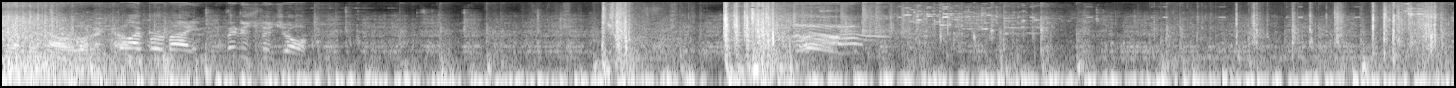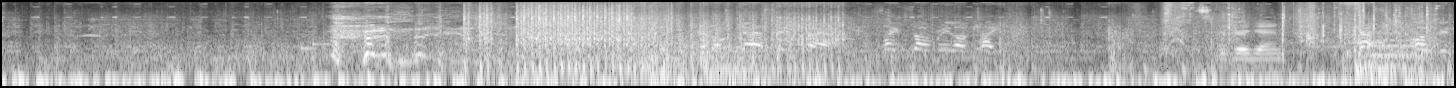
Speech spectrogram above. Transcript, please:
One on the tower. One on tower. Five remain. Finish the job. Gas inbound. Safe zone relocated. It's a good game. Gas is closing in.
